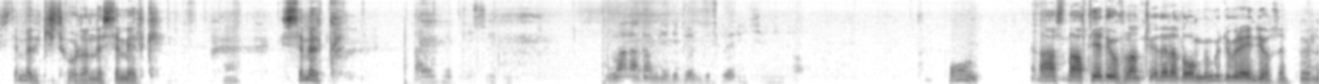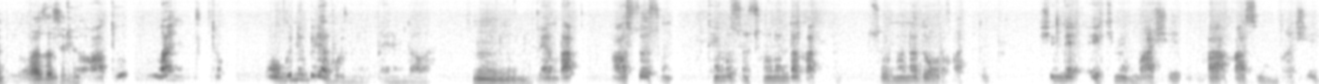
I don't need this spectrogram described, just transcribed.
İstemedik işte oradan da istemedik. İstemedik. Kaybettisiydim. Ulan adam dedi ben güç verin senin. O aslında 6-7 gün falan tutuyor herhalde 10 gün güdübüreyin diyorsun öyle. Fazlasıyla. Atı, ulan o günü bile vurmuyor benim dava. Hmm. Ben bak Ağustos'un Temmuz'un sonunda kattım. Sonuna doğru kattım. Şimdi Ekim'in başı, ha, Kasım'ın başı.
